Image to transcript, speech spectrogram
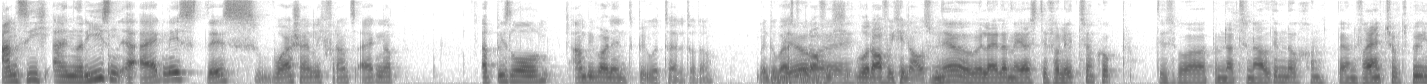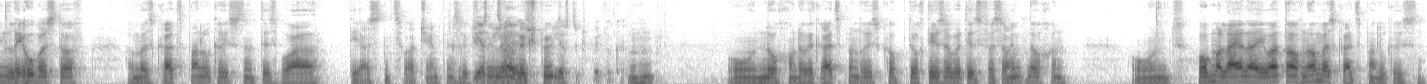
An sich ein Riesenereignis, das wahrscheinlich Franz Eigner ein bisschen ambivalent beurteilt, oder? Wenn du weißt, Ja, worauf, ich, worauf ich hinaus will. Ja, habe leider meine erste Verletzung gehabt. Das war beim Nationalteam nachher, bei einem Freundschaftsspiel in Leobersdorf. Haben wir das Kreuzbandel gerissen und das war die ersten zwei Champions League-Spiele habe ich gespielt. Spiele hast du gespielt, okay. Und nachher habe ich Kreuzbandriss gehabt. Durch das habe ich das versäumt nachher. Und habe mir leider ein Jahr darauf nochmals das Kreuzbandel gerissen.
